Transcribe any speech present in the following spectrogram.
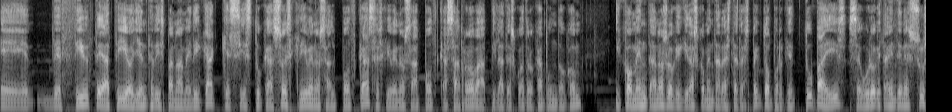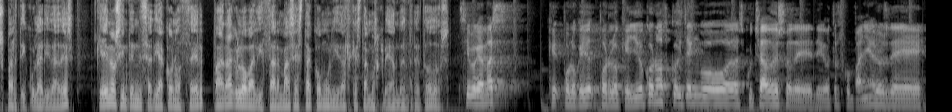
Eh, decirte a ti, oyente de Hispanoamérica, que si es tu caso, escríbenos al podcast, escríbenos a podcast.pilates4k.com y coméntanos lo que quieras comentar a este respecto, porque tu país seguro que también tiene sus particularidades que nos interesaría conocer para globalizar más esta comunidad que estamos creando entre todos. Sí, porque además, por, lo que yo, por lo que yo conozco y tengo escuchado eso de, otros compañeros de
